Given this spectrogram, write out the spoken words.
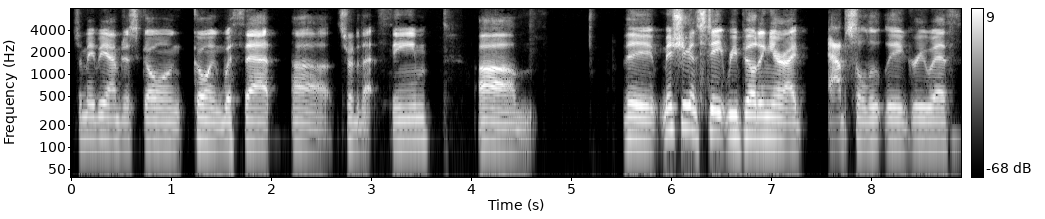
So maybe I'm just going going with that uh, sort of that theme. Um, the Michigan State rebuilding year, I absolutely agree with.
